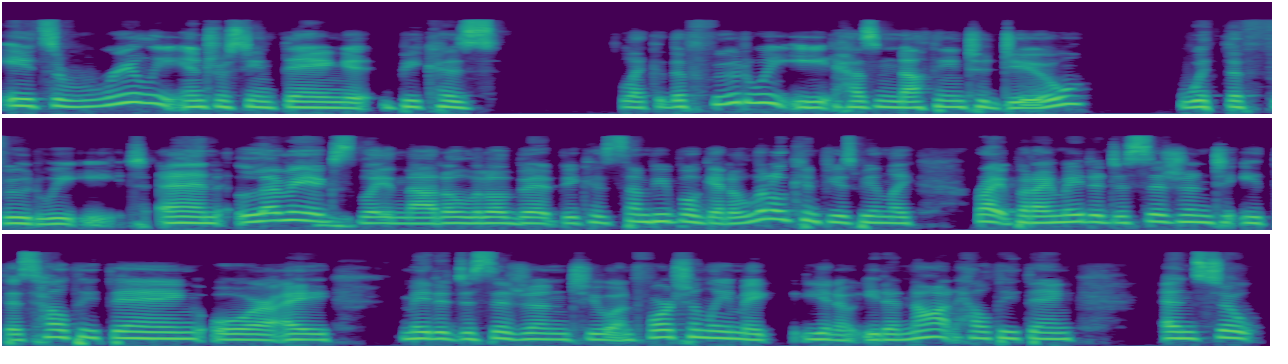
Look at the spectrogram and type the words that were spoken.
it's a really interesting thing because, like, the food we eat has nothing to do with the food we eat. And let me mm. explain that a little bit because some people get a little confused being like, right, but I made a decision to eat this healthy thing, or I made a decision to unfortunately make, you know, eat a not healthy thing. And so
